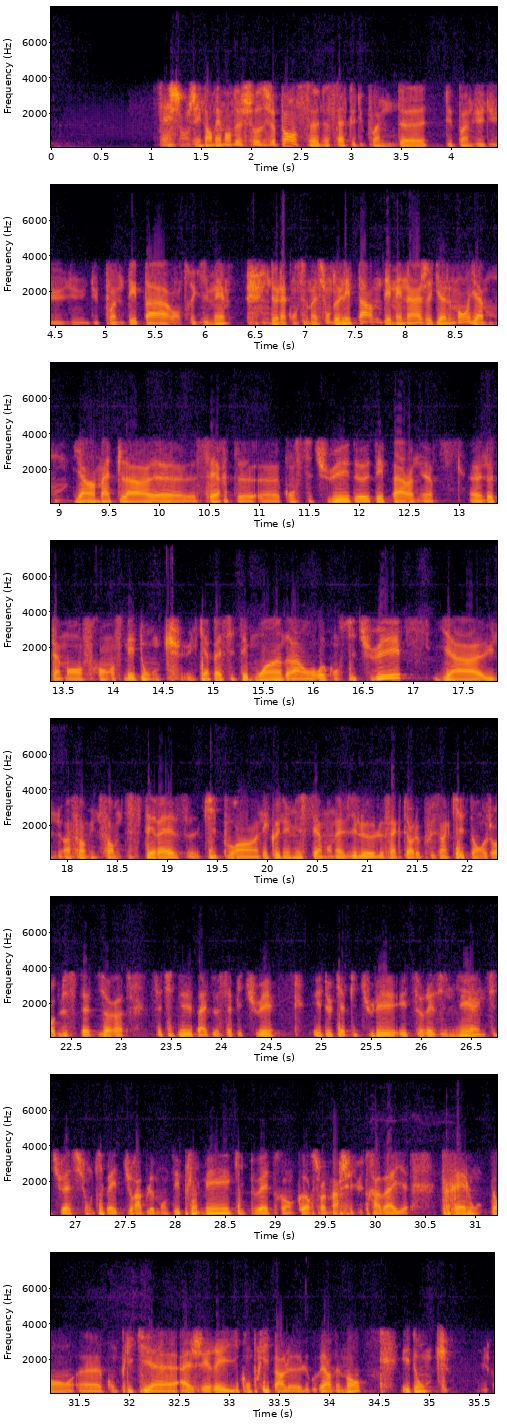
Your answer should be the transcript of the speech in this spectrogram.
Ça change énormément de choses, je pense, ne serait-ce que du point de, du point de vue du, du, point de départ, entre guillemets, de la consommation, de l'épargne des ménages également. Il y a, il y a un matelas, euh, certes, euh, constitué d'épargne euh, notamment en France, mais donc une capacité moindre à en reconstituer. Il y a une forme d'hystérèse qui, pour un économiste, est à mon avis le, facteur le plus inquiétant aujourd'hui, c'est-à-dire cette idée bah, de s'habituer et de capituler et de se résigner à une situation qui va être durablement déprimée, qui peut être encore sur le marché du travail très longtemps euh, compliquée à, gérer, y compris par le, le gouvernement. Et donc,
